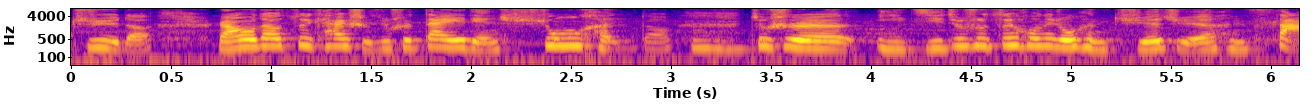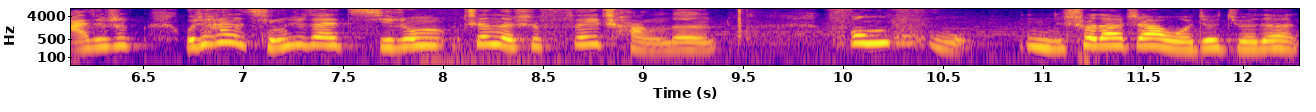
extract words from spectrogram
惧的，然后到最开始就是带一点凶狠的，就是以及就是最后那种很决绝、很飒。就是我觉得她的情绪在其中真的是非常的丰富。嗯，说到这儿，我就觉得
